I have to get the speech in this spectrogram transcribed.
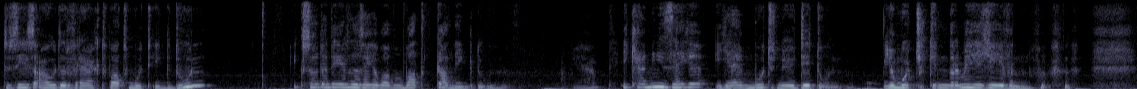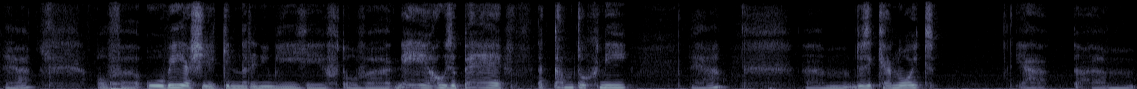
Dus deze ouder vraagt: wat moet ik doen? Ik zou dat eerder zeggen: wat kan ik doen? Ja. Ik ga niet zeggen: jij moet nu dit doen. Je moet je kinderen meegeven. ja. Of uh, oh wee als je je kinderen niet meegeeft. Of uh, nee, hou ze bij. Dat kan toch niet? Ja. Um, dus ik ga nooit ja, um,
